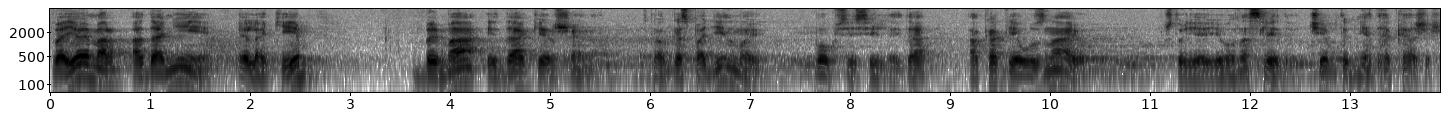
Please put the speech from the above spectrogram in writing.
Вайомар Адани Элаким Бема и да Кершена. Сказал, господин мой, Бог всесильный, да? А как я узнаю, что я его наследую? Чем ты мне докажешь?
